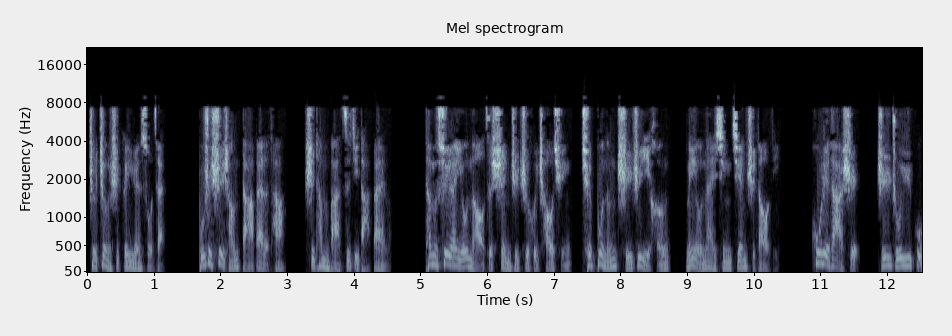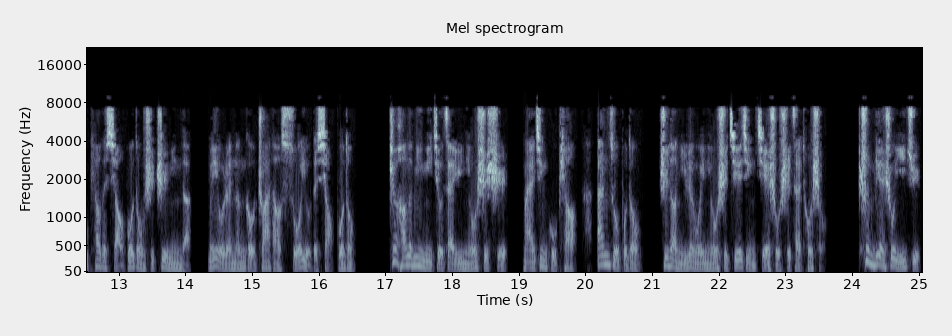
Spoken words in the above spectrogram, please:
这正是根源所在。不是市场打败了他，是他们把自己打败了。他们虽然有脑子，甚至智慧超群，却不能持之以恒，没有耐心坚持到底，忽略大势，执着于股票的小波动是致命的。没有人能够抓到所有的小波动。这行的秘密就在于牛市时买进股票，安坐不动，直到你认为牛市接近结束时再脱手。顺便说一句，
